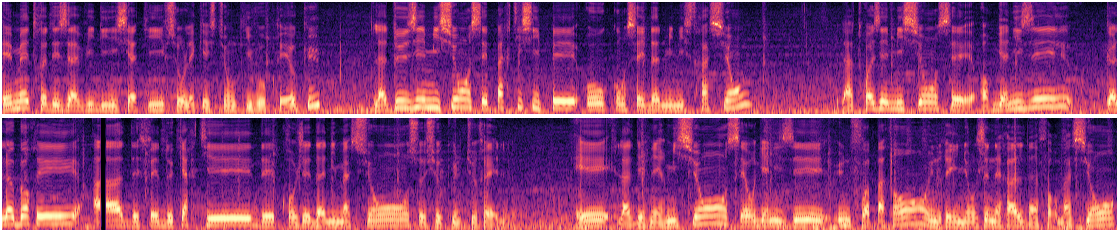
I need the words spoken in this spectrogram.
émettre des avis d'initiative sur les questions qui vous préoccupent. La deuxième mission, c'est participer au conseil d'administration la troisième mission, c'est organiser, collaborer à des fêtes de quartier, des projets d'animation socioculturelle. Et la dernière mission, c'est organiser une fois par an une réunion générale d'information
